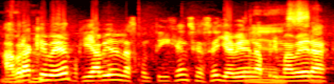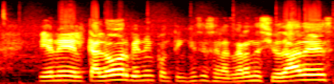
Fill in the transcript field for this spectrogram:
Habrá que ver, porque ya vienen las contingencias, ¿eh? ya viene la primavera viene el calor, vienen contingencias en las grandes ciudades,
